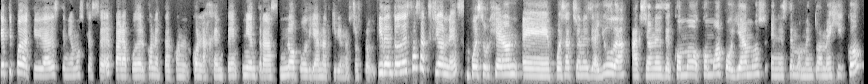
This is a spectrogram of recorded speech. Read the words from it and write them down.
qué tipo de actividades teníamos que hacer para poder conectar con, con la gente mientras no podían adquirir nuestros productos. Y dentro de estas acciones, pues surgieron eh, pues acciones de ayuda, acciones de cómo, cómo apoyamos en este momento a México,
